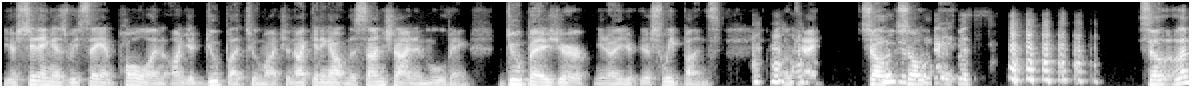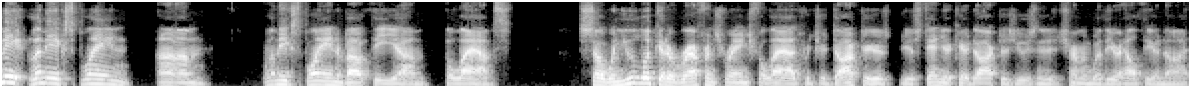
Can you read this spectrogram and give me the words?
you're sitting, as we say in Poland, on your dupa too much. You're not getting out in the sunshine and moving. Dupa is your, you know, your, your sweet buns. Okay. So, so so let me let me explain. Um, let me explain about the um, the labs. So when you look at a reference range for labs, which your doctor, your, your standard care doctor is using to determine whether you're healthy or not,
